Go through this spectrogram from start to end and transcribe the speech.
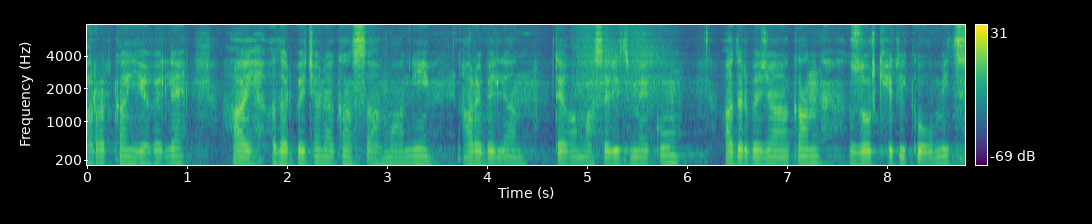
առարկան եղել է հայ-ադրբեջանական սահմանի արևելյան տեղամասերից մեկում ադրբեջանական զորքերի կողմից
